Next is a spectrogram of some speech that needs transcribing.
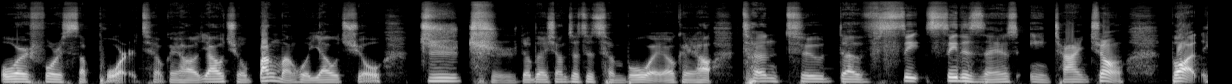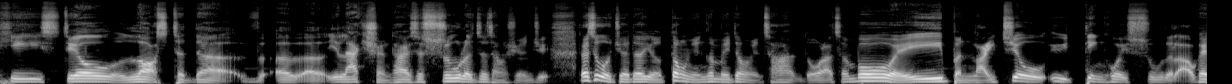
or for support，OK，好，要求帮忙或要求 支持，对不对？像这次陈柏伟，OK，好，turn to the citizens in Taichung。but he still lost the 呃 election，他还是输了这场选举。但是我觉得有动员跟没动员差很多啦。陈柏伟本来就预定会输的啦。OK，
